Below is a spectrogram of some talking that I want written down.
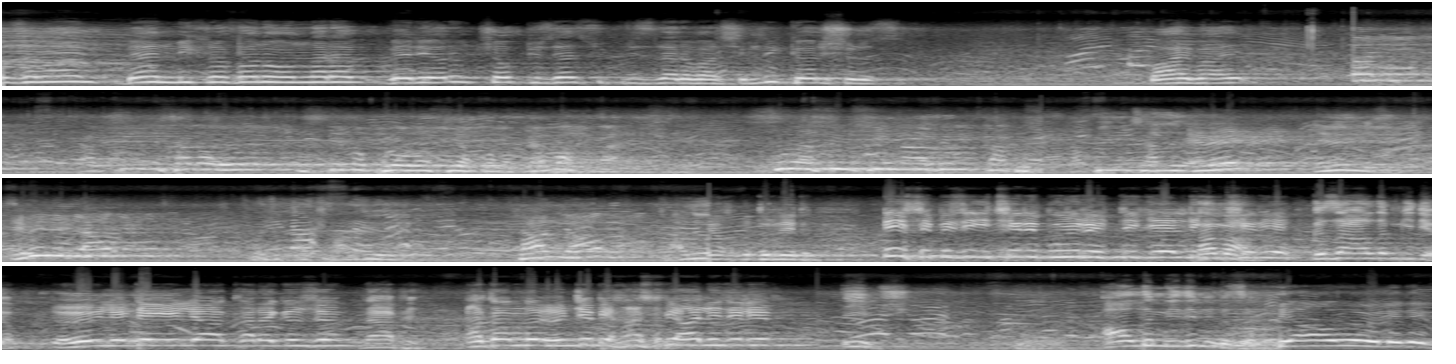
O zaman ben mikrofonu onlara veriyorum. Çok güzel sürprizleri var şimdi. Görüşürüz. Bay bay. Ya şimdi sana o isteme provası yapalım. Ya bak. Şurası Hüseyin abinin kapısı. Kapıyı mı çaldın? Evet. Emin misin? Eminim ya. Çocuk çalıyor. Çal ya. Çalıyor. Müdür dedi. Neyse bizi içeri buyur etti geldik Tamam. içeriye. Kızı aldım gidiyorum. Öyle değil ya Karagöz'üm. Ne yapayım? Adamla önce bir hasbihal edelim. İyiymiş. Aldım gideyim kızı. Ya öyle değil.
